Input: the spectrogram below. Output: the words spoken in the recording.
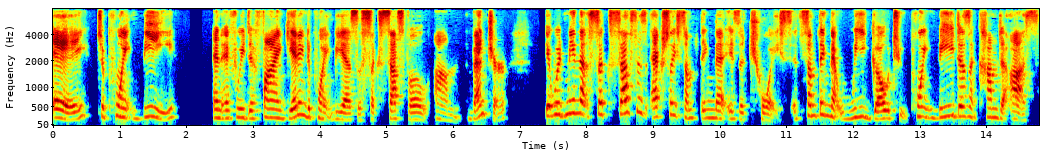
a to point b and if we define getting to point b as a successful um, venture it would mean that success is actually something that is a choice it's something that we go to point b doesn't come to us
